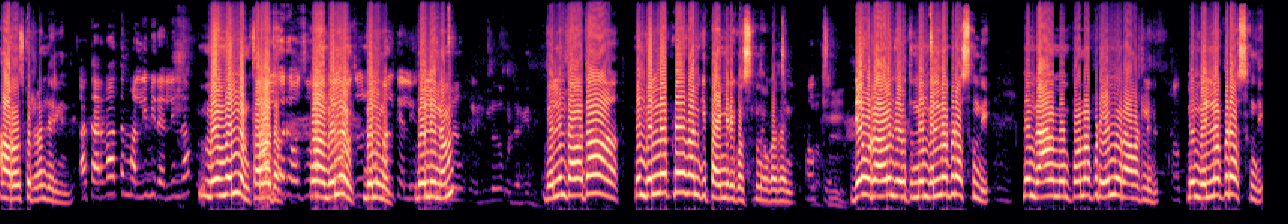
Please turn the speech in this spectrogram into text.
ఆ రోజు కొట్టడం జరిగింది. ఆ తర్వాత మళ్ళీ మీరు వెళ్ళిందా? మేము వెళ్ళినాం తర్వాత. వెళ్ళినాం వెళ్ళినాం వెళ్ళినాం. వెళ్ళిన తర్వాత మేము వెళ్ళినప్పుడే వానికి పై మీదకి వస్తుంది ఒకదాన్ని ఓకే. దేవుడు రావడం జరుగుతుంది. మేము వెళ్ళినప్పుడే వస్తుంది. మేము రా మేము పోయినప్పుడు ఏం రావట్లేదు. మేము వెళ్ళినప్పుడే వస్తుంది.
